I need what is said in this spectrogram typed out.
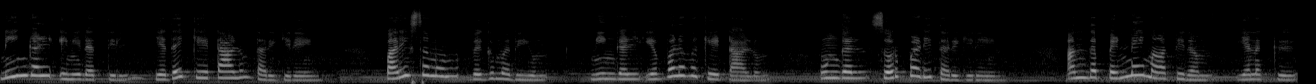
நீங்கள் என்னிடத்தில் எதை கேட்டாலும் தருகிறேன். பரிசமும் வெகுமதியும் நீங்கள் எவ்வளவு கேட்டாலும் உங்கள் சொற்படி தருகிறேன். அந்த பெண்ணை மாத்திரம் எனக்கு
